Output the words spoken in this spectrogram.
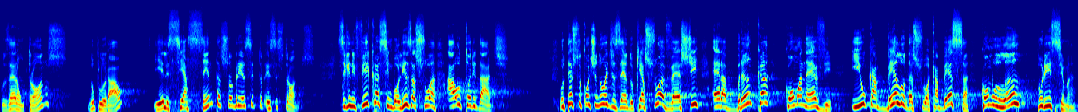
Puseram tronos, no plural, e ele se assenta sobre esse, esses tronos. Significa, simboliza a sua autoridade. O texto continua dizendo que a sua veste era branca como a neve, e o cabelo da sua cabeça como lã puríssima.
